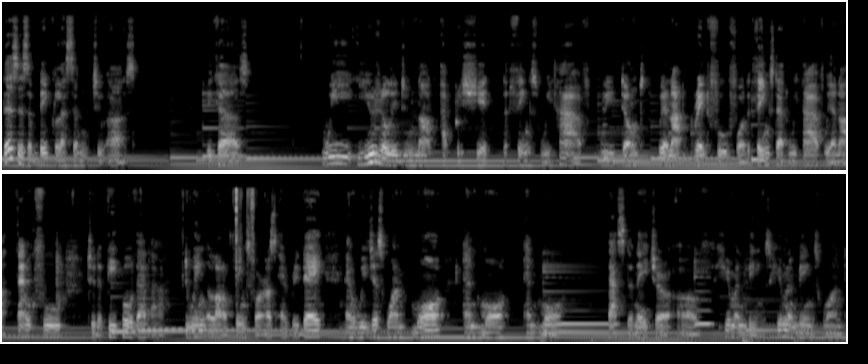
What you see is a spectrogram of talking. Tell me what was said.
This is a big lesson to us because we usually do not appreciate the things we have. We don't, we are not grateful for the things that we have. We are not thankful to the people that are doing a lot of things for us every day. And we just want more and more and more. That's the nature of human beings. Human beings want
